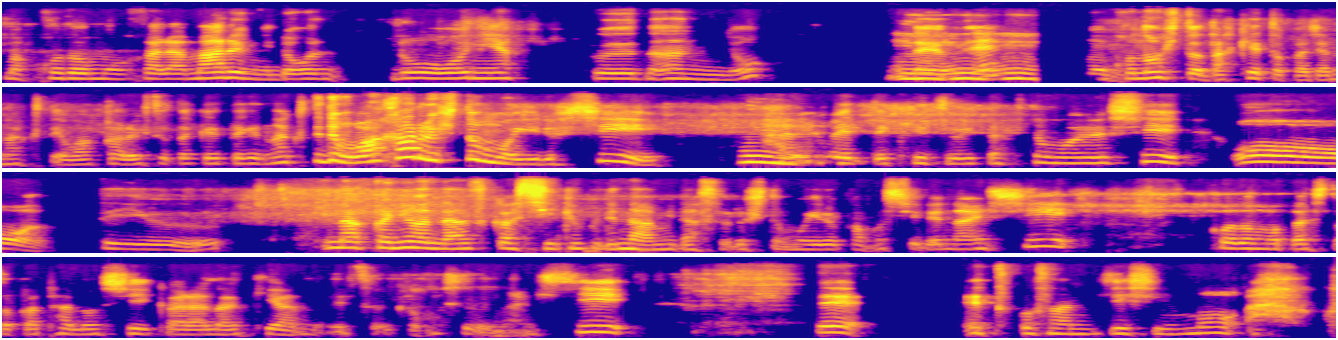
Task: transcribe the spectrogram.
まあ、子供からまあある意味老老若男女だよね。うんうんうん。もうこの人だけとかじゃなくて分かる人だけじゃなくてでも分かる人もいるし、うん。初めて気づいた人もいるしおーっていう中には懐かしい曲で涙する人もいるかもしれないし子供たちとか楽しいから泣き止んだりするかもしれないし。で悦子さん自身もあこ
